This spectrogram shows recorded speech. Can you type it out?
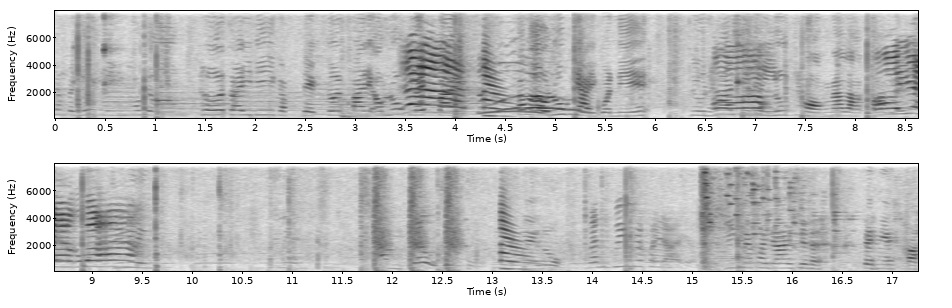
ยังเป็นลูกลิงเท่าเดิม เธอใจดีกับเด็กเกินไปเอาลูกเล็กไป ต้องเอาลูกใหญ่กว่านี้ ดูท่าชิลินลูกท้องน่ารักมากโอ้เลยยอยาก ไม่ค่อยได้ใช่ไหมเป็นไงคะ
